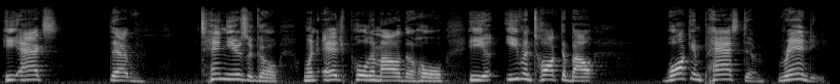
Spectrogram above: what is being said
He asks that 10 years ago, when Edge pulled him out of the hole, he even talked about walking past him, Randy,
